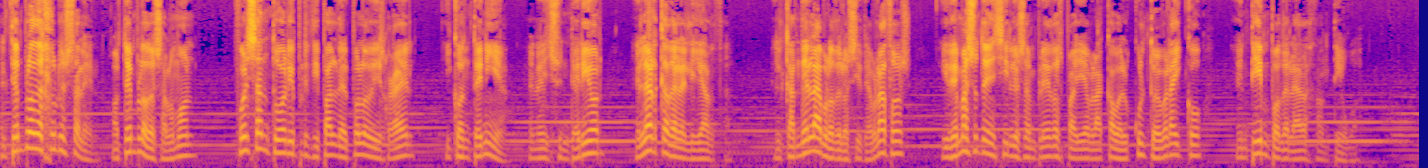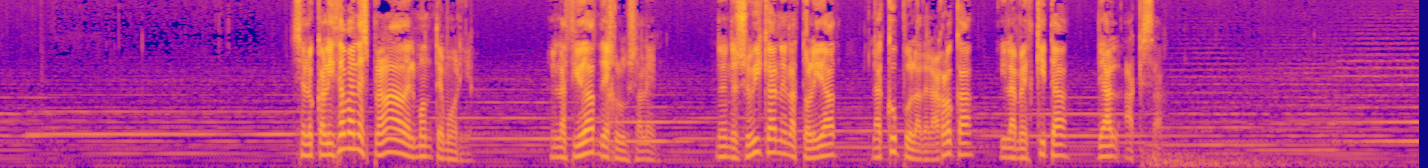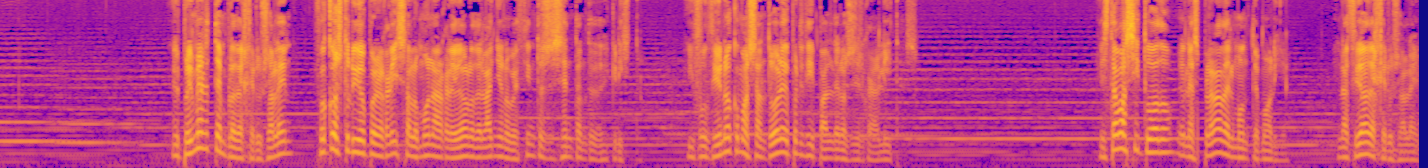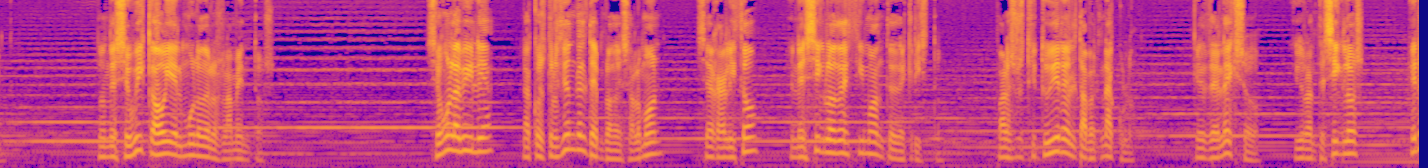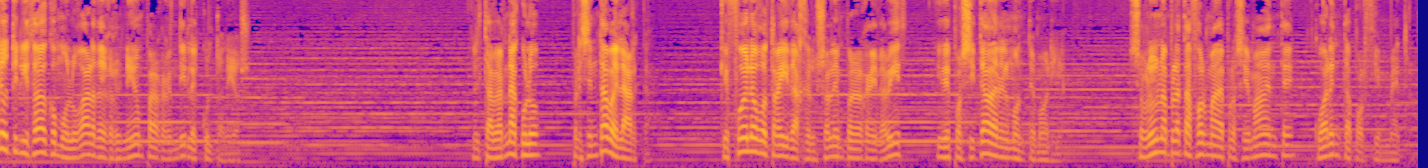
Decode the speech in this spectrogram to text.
El Templo de Jerusalén, o Templo de Salomón, fue el santuario principal del pueblo de Israel y contenía, en su interior, el Arca de la Alianza, el candelabro de los siete brazos y demás utensilios empleados para llevar a cabo el culto hebraico en tiempo de la Edad Antigua. Se localizaba en la explanada del Monte Moria, en la ciudad de Jerusalén, donde se ubican en la actualidad la cúpula de la roca y la mezquita de Al-Aqsa. El primer templo de Jerusalén fue construido por el rey Salomón alrededor del año 960 a.C. y funcionó como santuario principal de los israelitas. Estaba situado en la explanada del Monte Moria, en la ciudad de Jerusalén, donde se ubica hoy el Muro de los Lamentos, según la Biblia, la construcción del templo de Salomón se realizó en el siglo X a.C., para sustituir el tabernáculo, que desde el Éxodo y durante siglos era utilizado como lugar de reunión para rendirle culto a Dios. El tabernáculo presentaba el arca, que fue luego traída a Jerusalén por el rey David y depositada en el monte Moria, sobre una plataforma de aproximadamente 40 por 100 metros.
